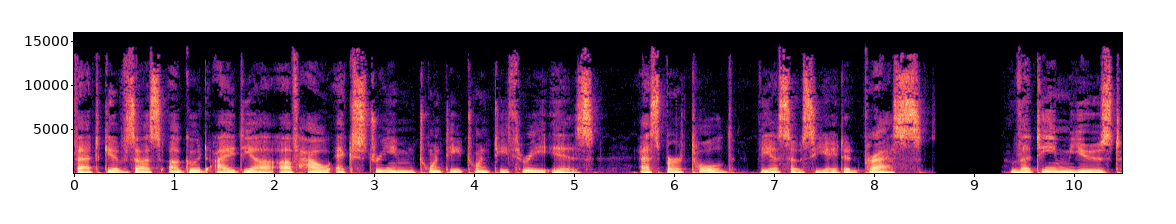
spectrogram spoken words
That gives us a good idea of how extreme 2023 is, Esper told the Associated Press. The team used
